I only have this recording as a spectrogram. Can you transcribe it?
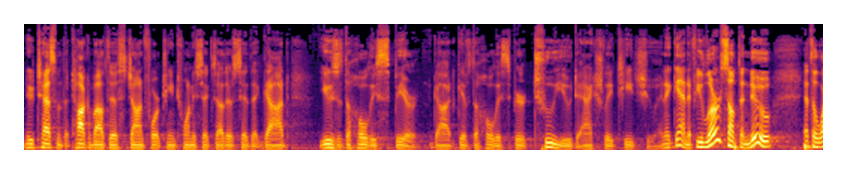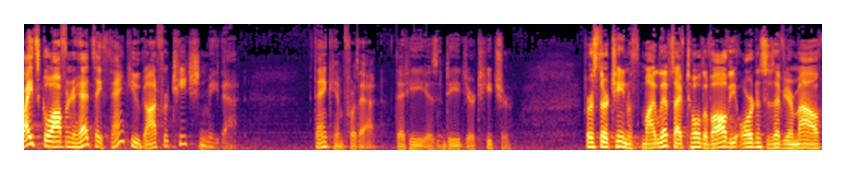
New Testament that talk about this. John 14, 26, others said that God uses the Holy Spirit. God gives the Holy Spirit to you to actually teach you. And again, if you learn something new, if the lights go off in your head, say, Thank you, God, for teaching me that. Thank Him for that, that He is indeed your teacher. Verse 13 With my lips I've told of all the ordinances of your mouth.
